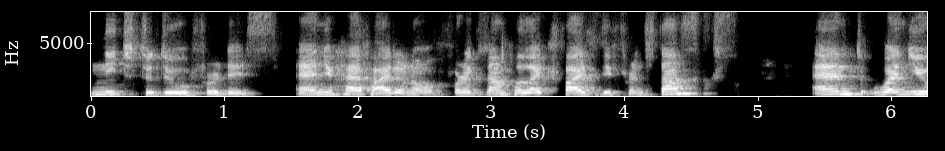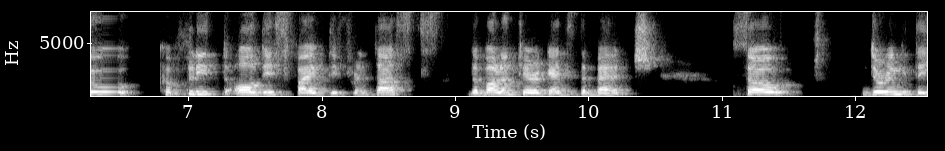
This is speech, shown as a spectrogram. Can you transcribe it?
needs to do for this. And you have, I don't know, for example, like five different tasks. And when you complete all these five different tasks, the volunteer gets the badge. So during the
